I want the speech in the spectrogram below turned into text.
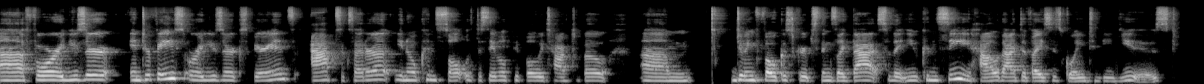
Uh, for user interface or user experience, apps, etc., you know, consult with disabled people. We talked about um, doing focus groups, things like that, so that you can see how that device is going to be used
